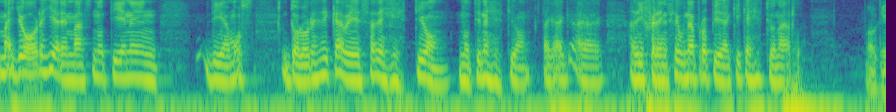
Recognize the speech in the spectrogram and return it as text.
mayores y además no tienen, digamos, dolores de cabeza de gestión, no tiene gestión, a, a- diferencia de una propiedad que hay que gestionarla. Ok.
